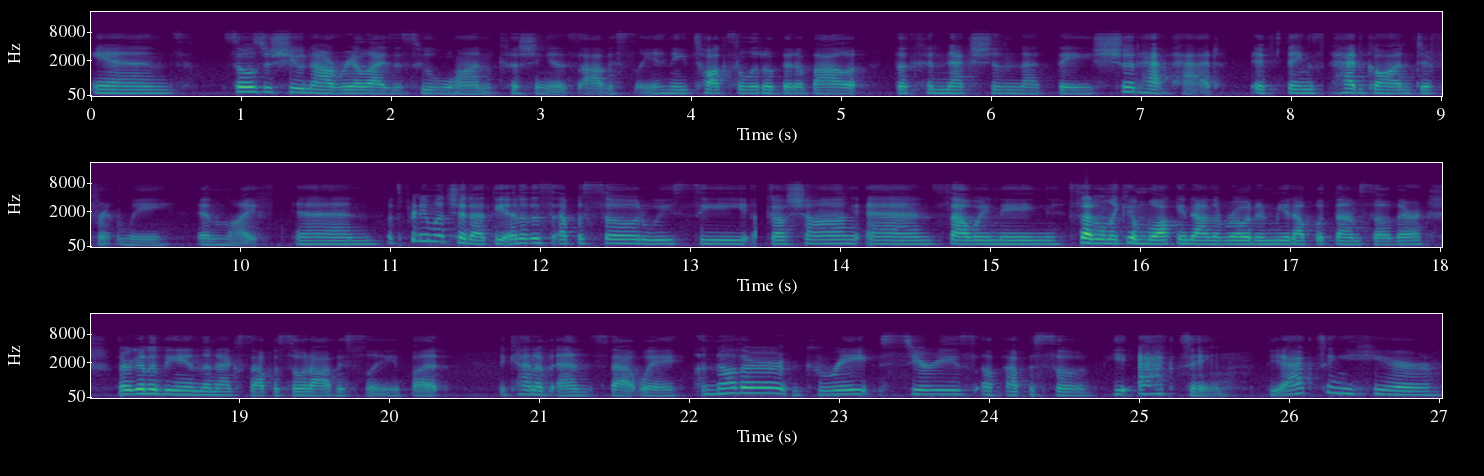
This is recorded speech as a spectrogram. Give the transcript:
and Zhou Zishu now realizes who Wen Kexing is, obviously, and he talks a little bit about the connection that they should have had if things had gone differently in life. And that's pretty much it. At the end of this episode, we see Gu Xiang and Cao Weining suddenly come walking down the road and meet up with them. So they're they're going to be in the next episode, obviously, but it kind of ends that way. Another great series of episodes. The acting, the acting here,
